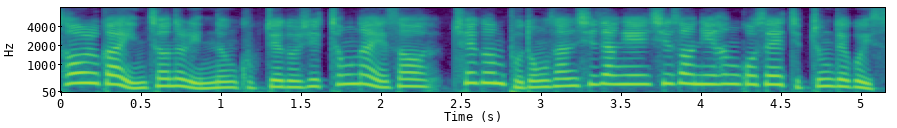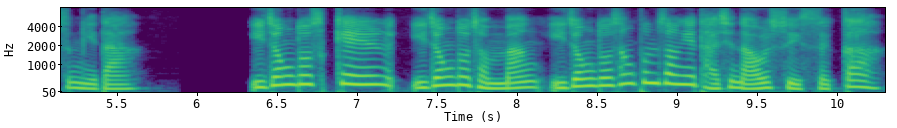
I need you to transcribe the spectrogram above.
서울과 인천을 잇는 국제도시 청라에서 최근 부동산 시장의 시선이 한 곳에 집중되고 있습니다. 이 정도 스케일, 이 정도 전망, 이 정도 상품성이 다시 나올 수 있을까?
